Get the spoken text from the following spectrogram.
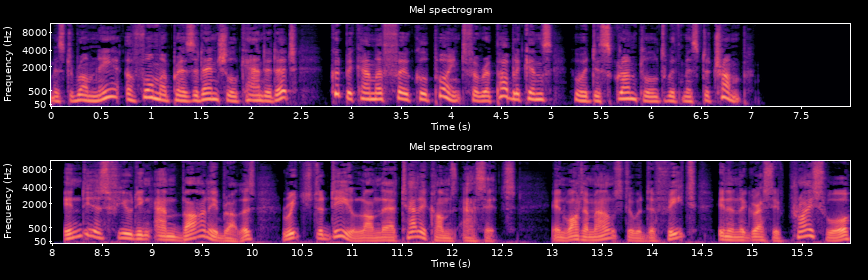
Mr. Romney, a former presidential candidate, could become a focal point for Republicans who are disgruntled with Mr. Trump. India's feuding Ambani brothers reached a deal on their telecoms assets. In what amounts to a defeat in an aggressive price war,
